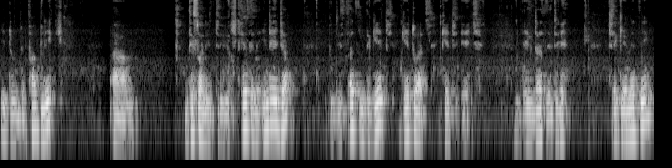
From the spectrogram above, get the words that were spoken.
it will be public um, this one it returns an integer. It starts with the get, get what? Get age. Then it doesn't take eh, anything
